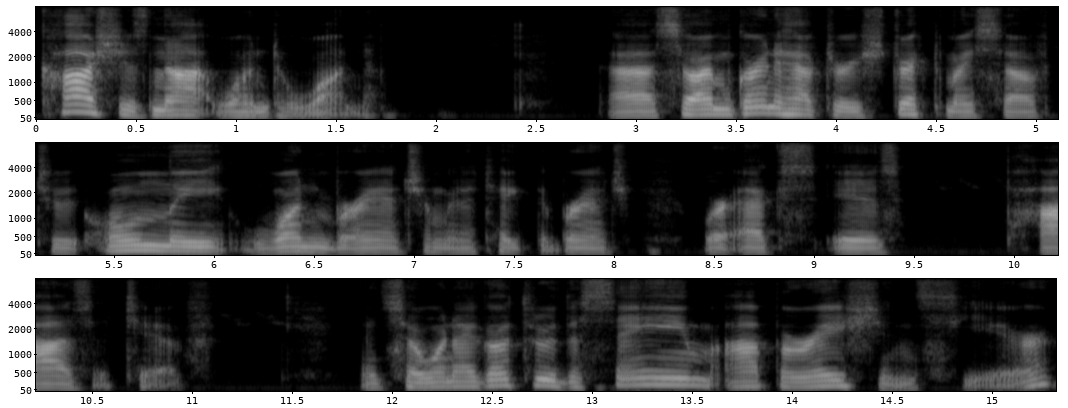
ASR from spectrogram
cosh is not one-to-one. -one. Uh, so I'm going to have to restrict myself to only one branch. I'm going to take the branch where x is positive. And so when I go through the same operations here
